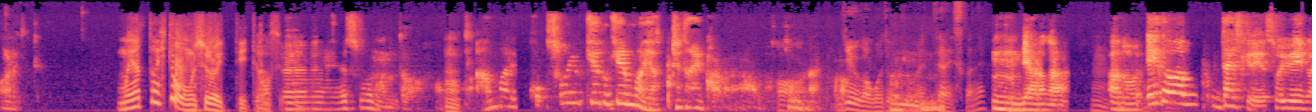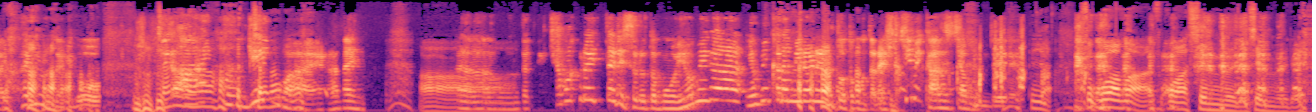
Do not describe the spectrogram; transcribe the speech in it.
あれって。もうやった人は面白いって言ってますえよ。ー、そうなんだ。うんあんまりこう、そういう系のゲームはやってないからな。わかんないかな。竜が如くもやってないですかね。うん、やらない。うんあの、映画は大好きで、そういう映画いっぱい見るんだけど、ゲームはやらない。ああのだってキャバクラ行ったりすると、もう嫁が、嫁から見られるとと思ったら、引き目感じちゃうんで、あ。いや、そこはまあ、そこはシェンムーで、シェンムーで。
